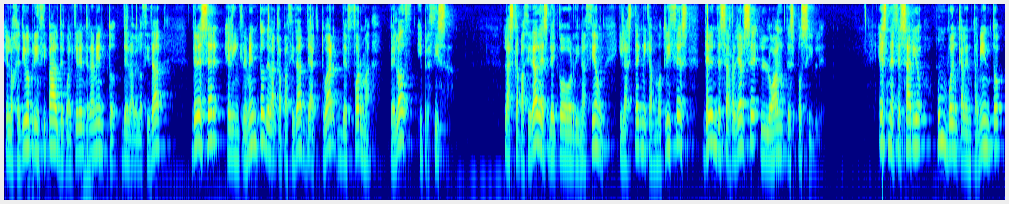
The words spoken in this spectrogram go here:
El objetivo principal de cualquier entrenamiento de la velocidad debe ser el incremento de la capacidad de actuar de forma veloz y precisa. Las capacidades de coordinación y las técnicas motrices deben desarrollarse lo antes posible. Es necesario un buen calentamiento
